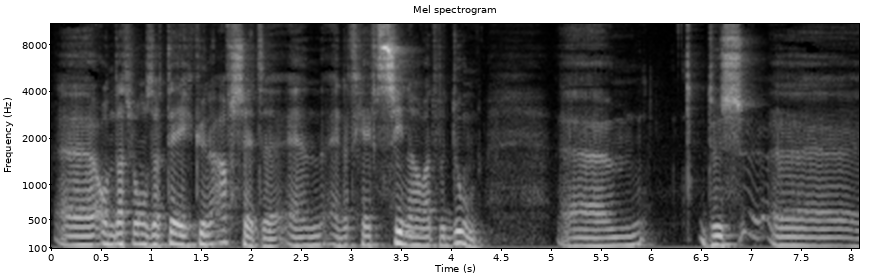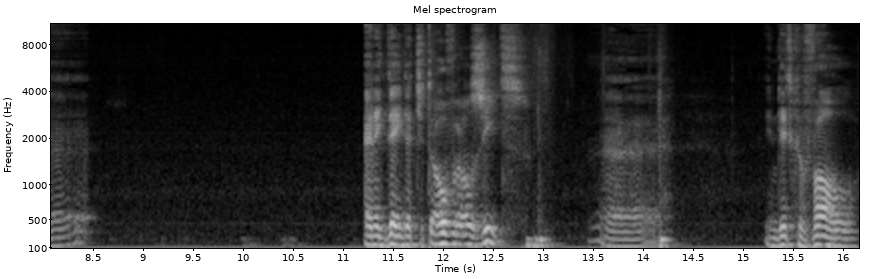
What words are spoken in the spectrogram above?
eh, omdat we ons daartegen kunnen afzetten. En, en dat geeft zin aan wat we doen. Ehm, dus. eh, en ik denk dat je het overal ziet. Eh, in dit geval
